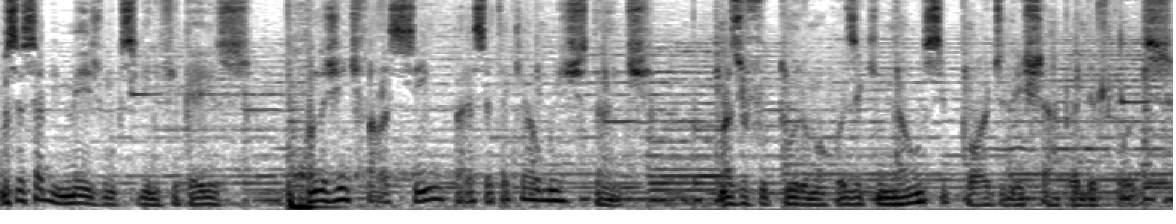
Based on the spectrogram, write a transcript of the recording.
Você sabe mesmo o que significa isso? Quando a gente fala assim, parece até que é algo distante. Mas o futuro é uma coisa que não se pode deixar para depois.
